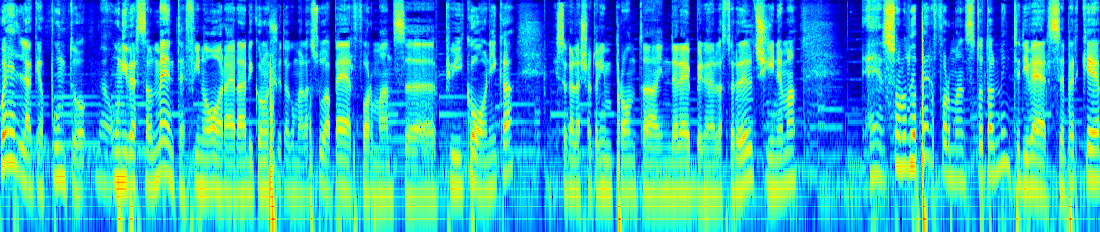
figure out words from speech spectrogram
quella che appunto universalmente finora era riconosciuta come la sua performance eh, più iconica, visto che ha lasciato un'impronta indelebile nella storia del cinema, eh, sono due performance totalmente diverse perché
